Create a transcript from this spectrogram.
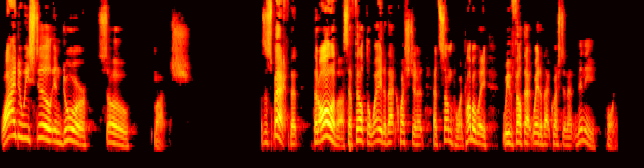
Why do we still endure so much? I suspect that, that all of us have felt the weight of that question at, at some point. Probably we've felt that weight of that question at many points.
